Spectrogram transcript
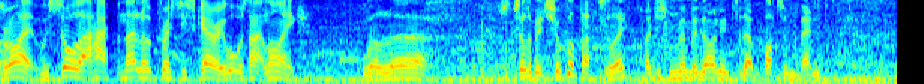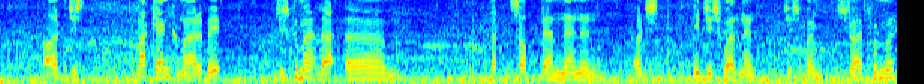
Right, we saw that happen. That looked pretty scary. What was that like? Well, uh, still a bit shook up actually. I just remember going into that bottom bend. I just back end come out a bit, just come out that um, that top bend then, and I just it just went then, just went straight from me.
